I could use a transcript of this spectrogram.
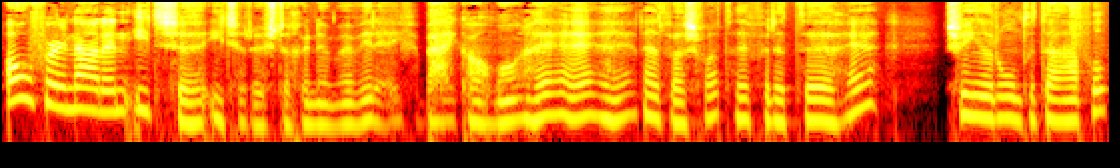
over naar een iets, uh, iets rustiger nummer. Weer even bijkomen. He. Dat was wat. Even het uh, swingen rond de tafel.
